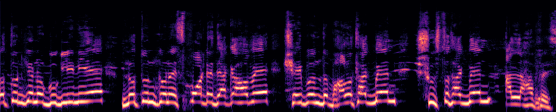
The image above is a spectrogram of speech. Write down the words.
নতুন কোনো গুগলি নিয়ে নতুন কোনো স্পটে দেখা হবে। সেই পর্যন্ত ভালো থাকবেন সুস্থ থাকবেন। আল্লাহ হাফেজ।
